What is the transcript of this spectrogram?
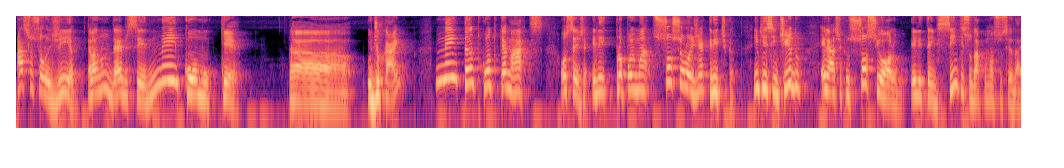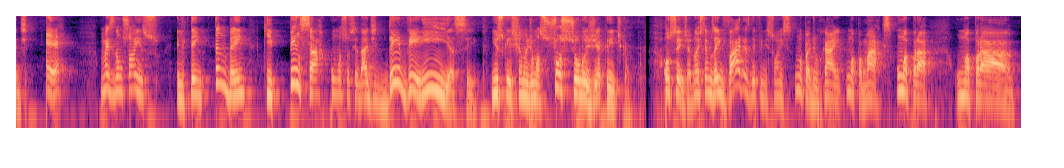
a sociologia ela não deve ser nem como quer uh, o Durkheim, nem tanto quanto quer Marx. Ou seja, ele propõe uma sociologia crítica. Em que sentido? Ele acha que o sociólogo ele tem sim que estudar como a sociedade é, mas não só isso. Ele tem também que pensar como a sociedade deveria ser. Isso que ele chama de uma sociologia crítica. Ou seja, nós temos aí várias definições, uma para Durkheim, uma para Marx, uma para uma para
